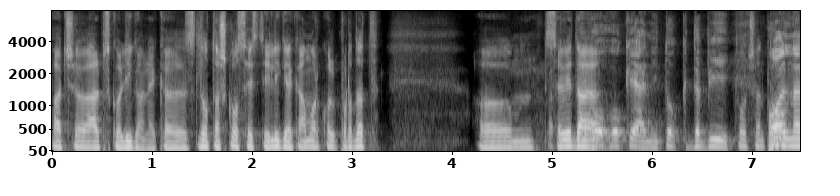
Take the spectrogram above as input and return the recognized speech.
pač eh, Alpsko ligo, ne? zelo težko se iz te lige kamorkoli prodati. Um, seveda, hokeja ni to, da bi to. na,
